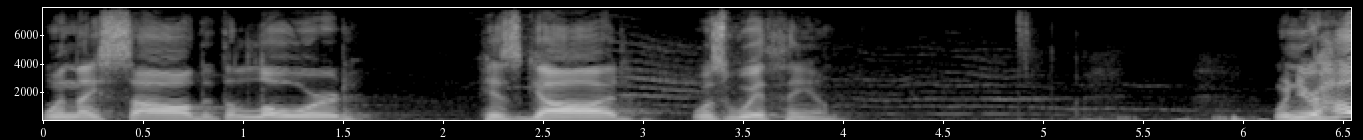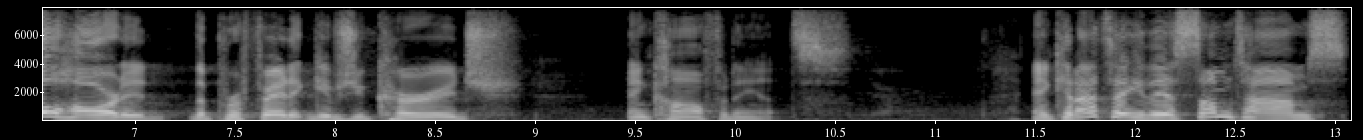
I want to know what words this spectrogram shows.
when they saw that the Lord his God was with him. When you're wholehearted, the prophetic gives you courage and confidence. And can I tell you this? Sometimes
